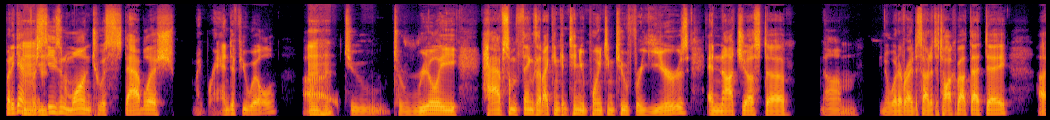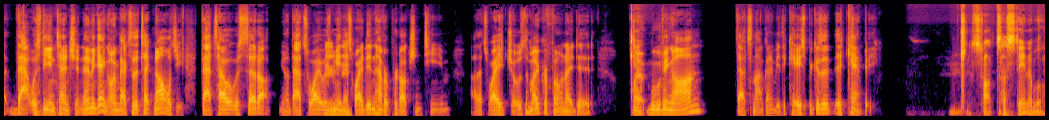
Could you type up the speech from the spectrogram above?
But again, for Mhm. season one, to establish my brand, if you will, uh, Mhm. to to really have some things that I can continue pointing to for years and not just uh, um, you know whatever I decided to talk about that day. Uh, that was the intention. And again, going back to the technology, that's how it was set up. You know, that's why it was me. Mhm. That's why I didn't have a production team. Uh, that's why I chose the microphone I did. Right. Moving on, that's not going to be the case because it, it can't be. It's not sustainable.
